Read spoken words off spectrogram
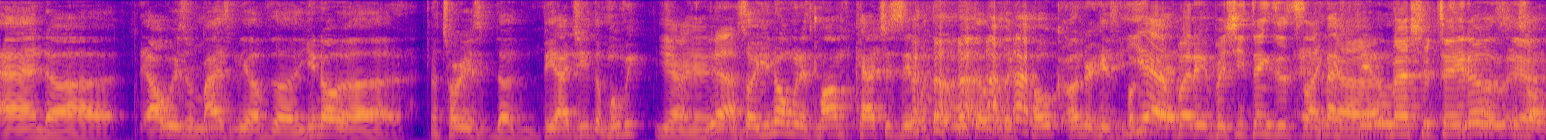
And uh, it always reminds me of the, you know, uh, Notorious, the B.I.G. the movie. Yeah, yeah, yeah. Yeah. So you know when his mom catches him with the with the, with the coke under his Yeah, bed? but it, but she thinks it's like mashed uh, potatoes. mashed potatoes. Yeah. So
